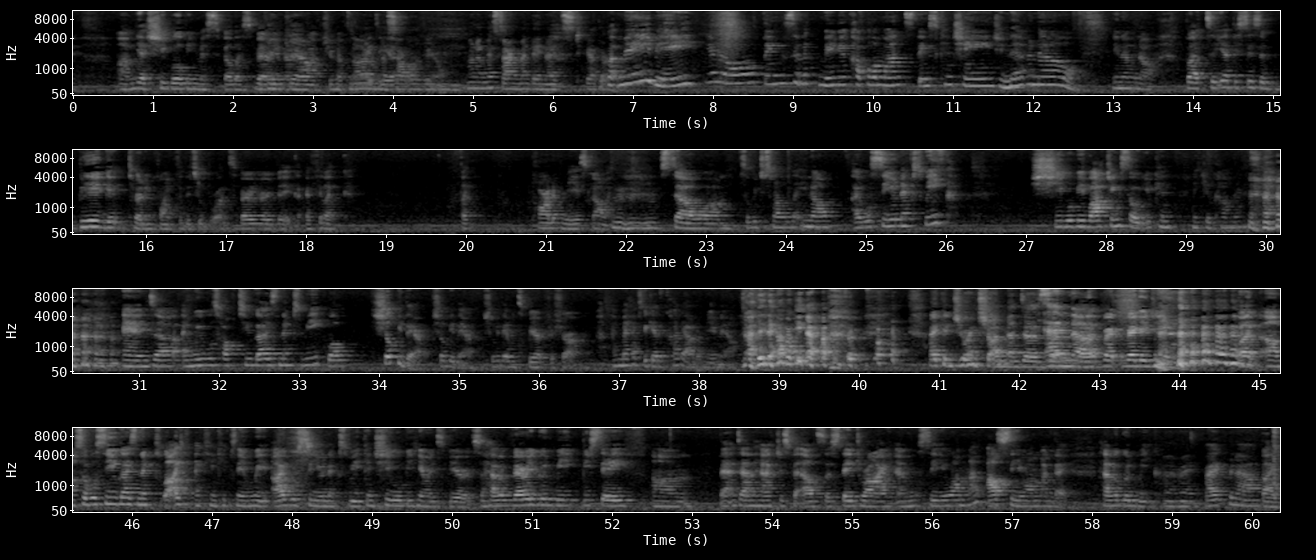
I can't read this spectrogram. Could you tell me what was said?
Um, yes, she will be Miss Phyllis very, Thank very you. much. You have no I'm gonna miss idea. all of you. I'm gonna miss our Monday nights together. But maybe, you know, things in a, maybe a couple of months, things can change. You never know. You never know. But uh, yeah, this is a big turning point for the two broads. Very, very big. I feel like, like, part of me is going. Mhm. So, um, so we just want to let you know. I will see you next week. she will be watching, so you can make your comments. and uh, and we will talk to you guys next week. Well, she'll be there. She'll be there. She'll be there in spirit for sure. I might have to get a cutout of you now. I know, yeah. I can join Shawn Mendes and uh, Re- Regé-Jean. but um, so we'll see you guys next. Well, I, I can't keep saying we. I will see you next week, and she will be here in spirit. So have a very good week. Be safe. Um, batten down the hatches for Elsa. Stay dry, and we'll see you on Mon- I'll see you on Monday. Have a good week. All right. Bye for now. Bye.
